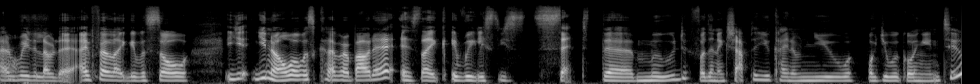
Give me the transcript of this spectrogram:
I oh. really loved it. I felt like it was so. You, you know what was clever about it is like it really set the mood for the next chapter. You kind of knew what you were going into.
